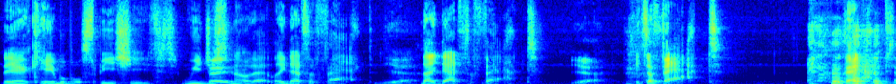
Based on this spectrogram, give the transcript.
they're capable species. We just They- know that. Like that's a fact. Yeah. Like that's a fact. Yeah. It's a fact. fact.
